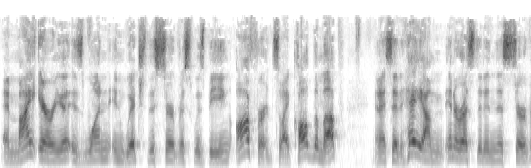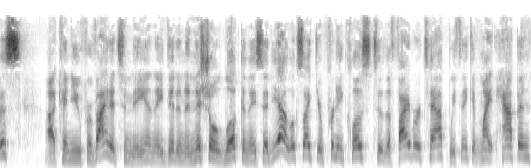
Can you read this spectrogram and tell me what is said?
And my area is one in which this service was being offered. So I called them up and I said, Hey, I'm interested in this service uh, can you provide it to me? And they did an initial look and they said, yeah, looks like you're pretty close to the fiber tap. We think it might happen.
